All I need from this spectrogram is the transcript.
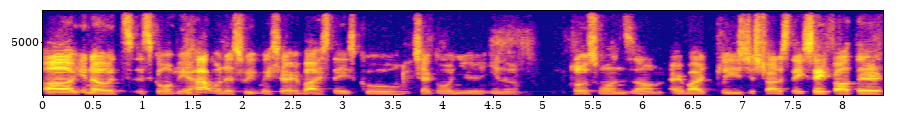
Uh, you know, it's it's gonna be a hot one this week. Make sure everybody stays cool. Check on your, you know, close ones. Um, everybody, please just try to stay safe out there.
